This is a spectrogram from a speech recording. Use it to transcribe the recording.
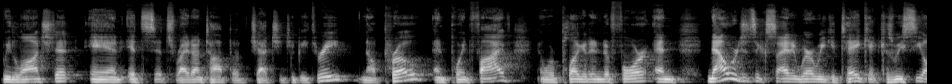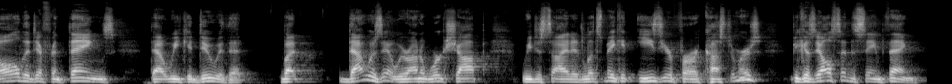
We launched it and it sits right on top of ChatGTP 3, now Pro and 0.5, and we're plugging it into 4. And now we're just excited where we could take it because we see all the different things that we could do with it. But that was it. We were on a workshop. We decided let's make it easier for our customers because they all said the same thing.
